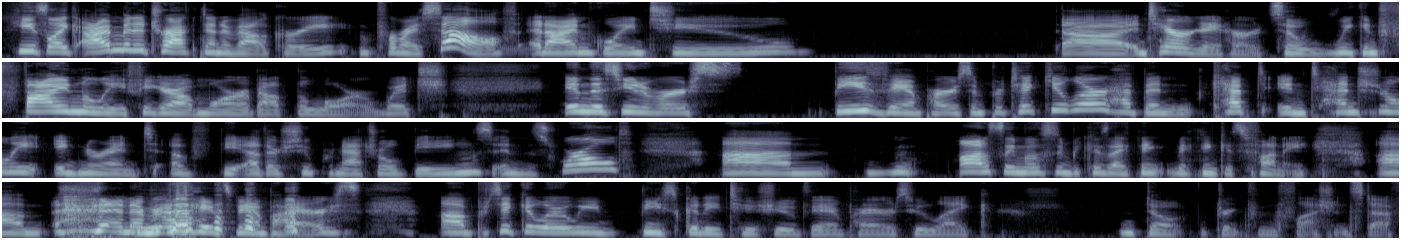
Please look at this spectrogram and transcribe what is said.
he's like, I'm going to track down a Valkyrie for myself, and I'm going to uh, interrogate her so we can finally figure out more about the lore. Which, in this universe, these vampires in particular have been kept intentionally ignorant of the other supernatural beings in this world. Um, honestly, mostly because I think they think it's funny, um, and everyone hates vampires, uh, particularly these goody two shoe vampires who like don't drink from the flesh and stuff.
